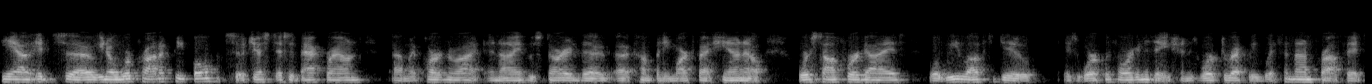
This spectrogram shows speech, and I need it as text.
Yeah, it's you know we're product people. So just as a background, my partner and I, who started the company, Mark Fasciano, we're software guys. What we love to do is work with organizations, work directly with the nonprofits,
